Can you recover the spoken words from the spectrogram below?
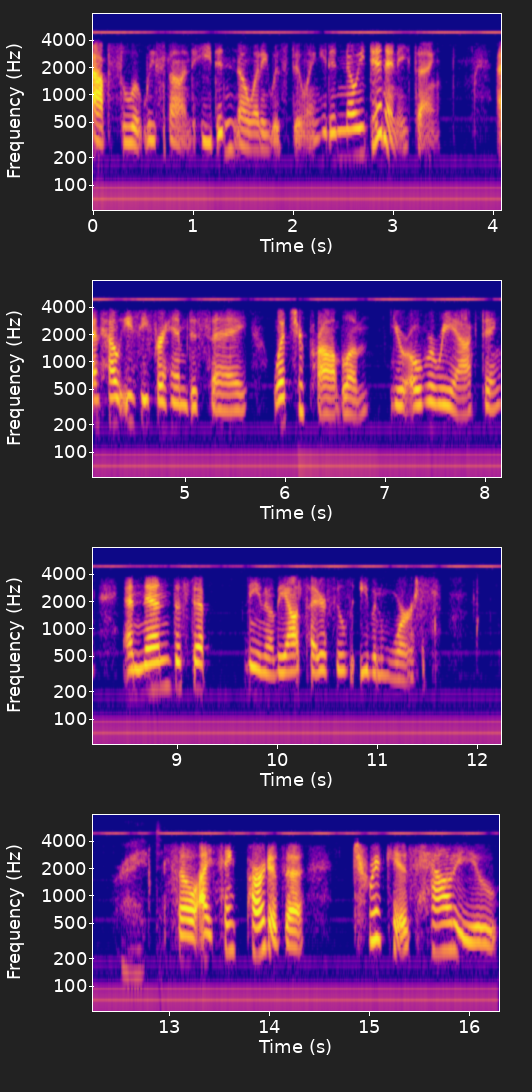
absolutely stunned. He didn't know what he was doing. He didn't know he did anything. And how easy for him to say what's your problem? You're overreacting. And then the step you know the outsider feels even worse. Right. so I think part of the trick is how do you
